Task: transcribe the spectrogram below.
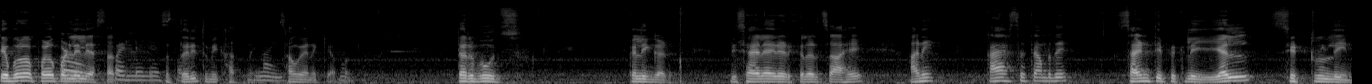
टेबलवर फळं पडलेली असतात. पडलेली असतात. तरी तुम्ही खात नाही. सांगूया नक्की आपण. टरबूज कलिंगड. दिसायला रेड कलरचं आहे. आणि काय असतं त्यामध्ये? सायंटिफिकली एल सिट्रुलिन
